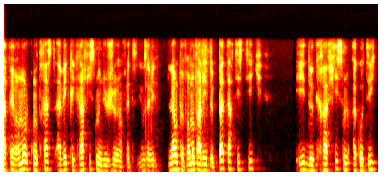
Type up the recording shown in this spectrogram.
ça fait vraiment le contraste avec les graphismes du jeu en fait. Vous avez là, on peut vraiment parler de patte artistique et de graphisme à côté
